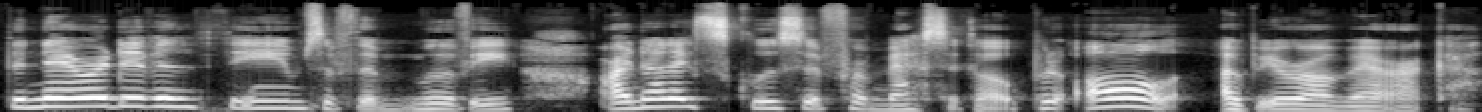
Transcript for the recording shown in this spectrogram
the narrative and themes of the movie are not exclusive for Mexico, but all Iberoamerica.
